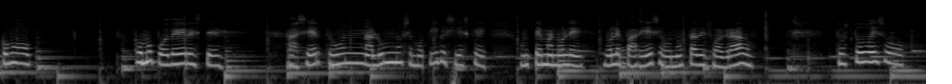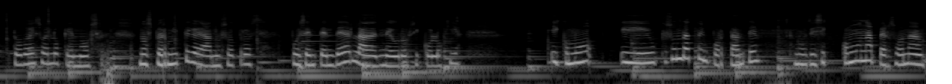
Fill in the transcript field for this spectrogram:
cómo cómo poder este, hacer que un alumno se motive si es que un tema no le, no le parece o no está de su agrado. Entonces todo eso, todo eso es lo que nos, nos permite a nosotros pues entender la neuropsicología. Y como y pues un dato importante nos dice cómo una persona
